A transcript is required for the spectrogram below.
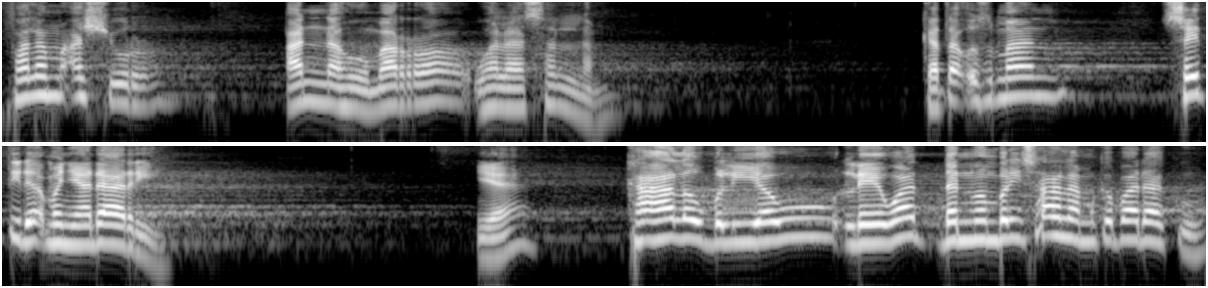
Falam asyur annahu marra wala sallam. Kata Utsman, saya tidak menyadari ya, kalau beliau lewat dan memberi salam kepadaku.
